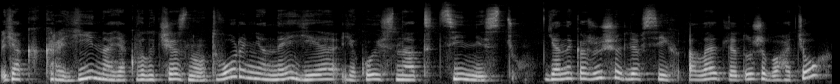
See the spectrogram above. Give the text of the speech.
як країна, як величезне утворення, не є якоюсь надцінністю. Я не кажу, що для всіх, але для дуже багатьох.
